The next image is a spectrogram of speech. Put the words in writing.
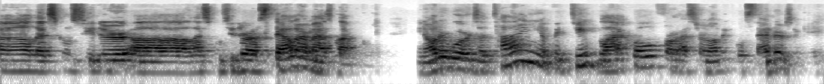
uh, let's consider uh, let's consider a stellar mass black hole. In other words, a tiny, a petite black hole for astronomical standards. Okay,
